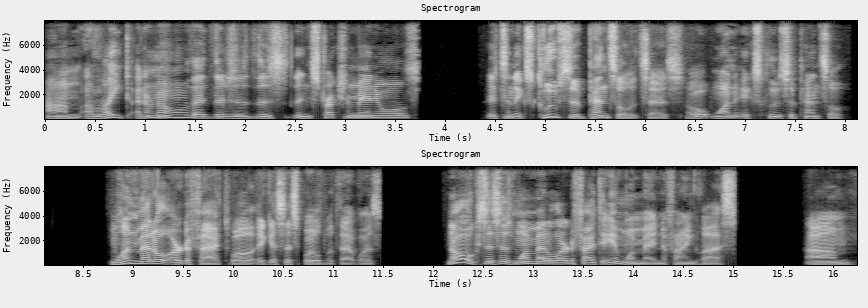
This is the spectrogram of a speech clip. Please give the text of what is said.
Um, a light. I don't know that there's a, there's instruction manuals. It's an exclusive pencil. It says, oh, one exclusive pencil, one metal artifact. Well, I guess I spoiled what that was. No, because it says one metal artifact and one magnifying glass. Um,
